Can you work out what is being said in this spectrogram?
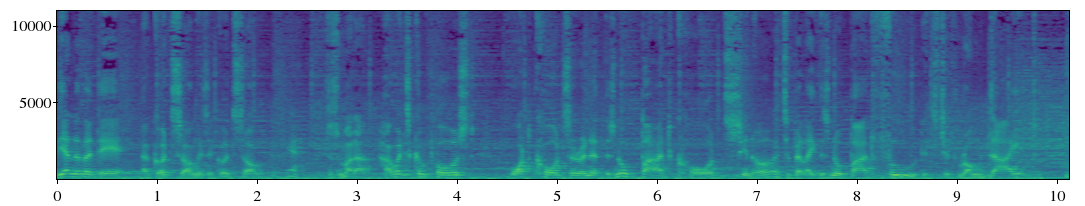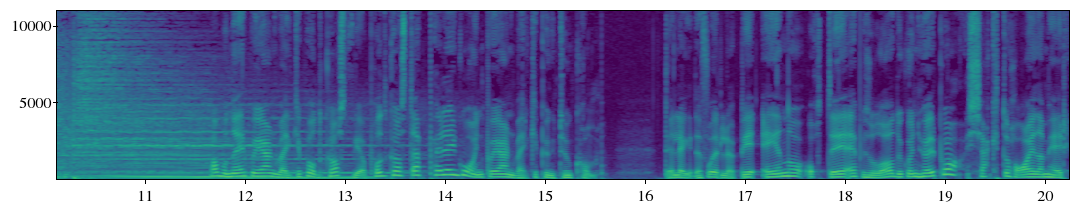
the end of the day, a good song is a good song. Yeah. Doesn't matter how it's composed, what chords are in it. There's no bad chords, you know. It's a bit like there's no bad food. It's just wrong diet. Abonner på Jernverket podkast via podkastapp, eller gå inn på jernverket.kom. Det ligger det foreløpig 81 episoder du kan høre på. Kjekt å ha i de her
